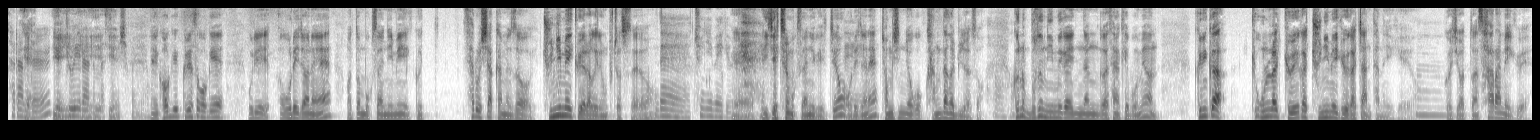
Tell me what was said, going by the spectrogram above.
사람들 예, 그 예, 교회라는 예, 예, 예. 말씀이시군요. 예, 거기 그래서 거기에 우리 오래전에 어떤 목사님이 그 새로 시작하면서 주님의 교회라고 이름을 붙였어요. 네, 주님의 교회. 예, 이재철 목사님이 그랬죠. 네. 오래전에 정신여고 강당을 빌려서 어허. 그거는 무슨 의미가 있는가 생각해 보면 그러니까 교- 오늘날 교회가 주님의 교회 같지 않다는 얘기예요. 음, 그것이 어떠한 사람의 교회,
